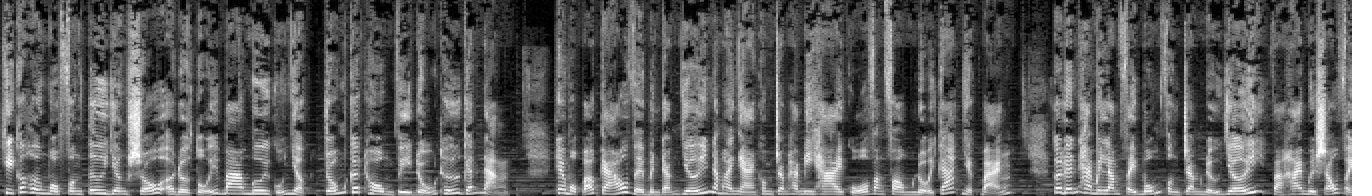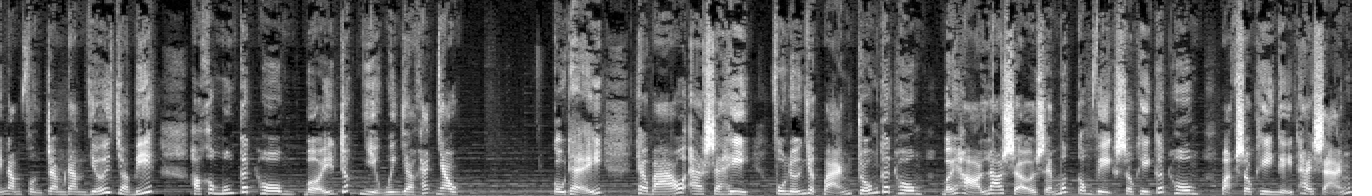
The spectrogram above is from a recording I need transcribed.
khi có hơn 1 phần tư dân số ở độ tuổi 30 của Nhật trốn kết hôn vì đủ thứ gánh nặng. Theo một báo cáo về bình đẳng giới năm 2022 của Văn phòng Nội các Nhật Bản, có đến 25,4% nữ giới và 26,5% nam giới cho biết họ không muốn kết hôn bởi rất nhiều nguyên do khác nhau. Cụ thể, theo báo Asahi, phụ nữ Nhật Bản trốn kết hôn bởi họ lo sợ sẽ mất công việc sau khi kết hôn hoặc sau khi nghỉ thai sản,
